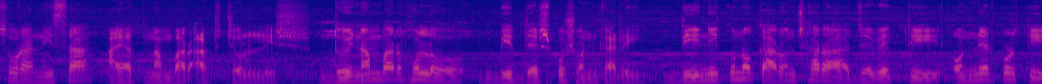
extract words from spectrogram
সুরা নিসা, আয়াত নাম্বার আটচল্লিশ। দুই নাম্বার হল বিদ্বেষ পোষণকারী। দিনই কোনো কারণ ছাড়া যে ব্যক্তি অন্যের প্রতি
